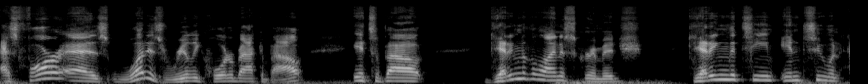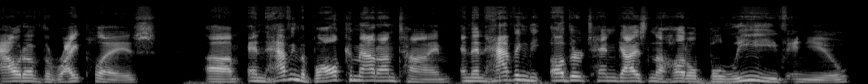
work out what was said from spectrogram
as far as what is really quarterback about, it's about getting to the line of scrimmage, getting the team into and out of the right plays, um, and having the ball come out on time, and then having the other 10 guys in the huddle believe in you.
